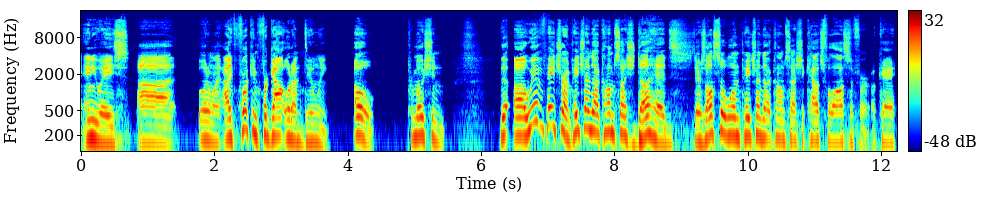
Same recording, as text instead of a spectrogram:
Anyways, uh, what am I? I fucking forgot what I'm doing. Oh, promotion. The uh, we have a Patreon, patreon.com slash duhheads. There's also one patreon.com slash the couch philosopher. Okay,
